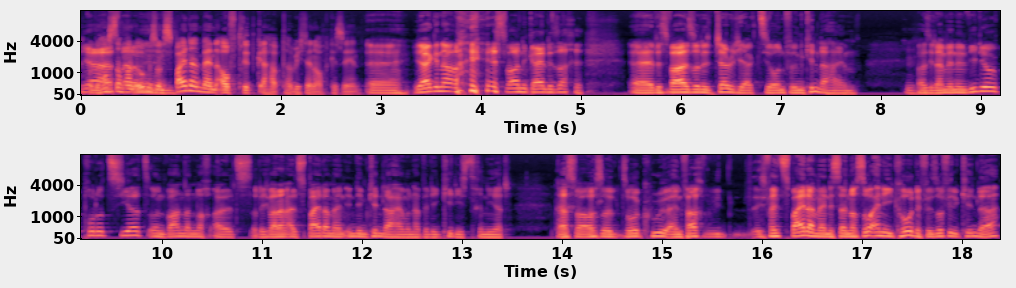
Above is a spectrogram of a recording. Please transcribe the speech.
du hast noch mal irgend so einen Spider-Man-Auftritt gehabt, habe ich dann auch gesehen. Äh, ja, genau. es war eine geile Sache. Äh, das war so eine Charity-Aktion für ein Kinderheim. Mhm. Quasi, dann haben wir ein Video produziert und waren dann noch als, oder ich war dann als Spider-Man in dem Kinderheim und habe die Kiddies trainiert. Das war auch so, so cool einfach. Ich meine, Spider-Man ist dann noch so eine Ikone für so viele Kinder.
